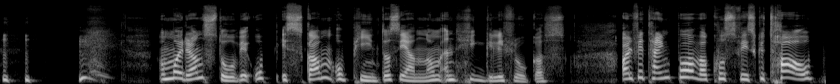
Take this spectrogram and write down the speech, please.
Om morgenen sto vi opp i skam og pinte oss gjennom en hyggelig frokost. Alt vi tenkte på, var hvordan vi skulle ta opp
